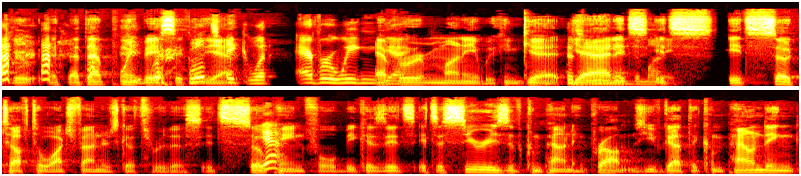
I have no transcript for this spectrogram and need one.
At, at that point, basically, we'll yeah. take whatever we can ever money we can get. Yeah, and it's it's it's so tough to watch founders go through this. It's so Yeah. painful because it's it's a series of compounding problems. You've got the compounding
